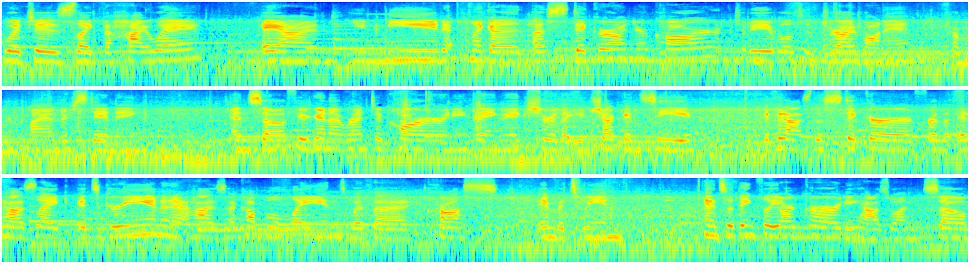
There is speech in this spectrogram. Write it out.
which is like the highway and you need like a, a sticker on your car to be able to drive on it from my understanding. And so if you're gonna rent a car or anything, make sure that you check and see if it has the sticker for the, it has like, it's green and it has a couple lanes with a cross in between. And so thankfully our car already has one. So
